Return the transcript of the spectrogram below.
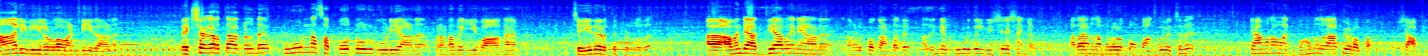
നാല് വീലുള്ള വണ്ടി ഇതാണ്. രക്ഷകർത്താക്കളുടെ പൂർണ സപ്പോർട്ടോടു കൂടിയാണ് പ്രണവ് ഈ വാഹനം ചെയ്തെടുത്തിട്ടുള്ളത്. അവന്റെ അധ്യാപകനെയാണ് നമ്മളിപ്പോൾ കണ്ടത്. അതിന്റെ കൂടുതൽ വിശേഷങ്ങൾ അതാണ് നമ്മളോടൊപ്പം പങ്കുവച്ചത്. ക്യാമറമാൻ മുഹമ്മദ് റാഫിയോടൊപ്പം ഷാഫി.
